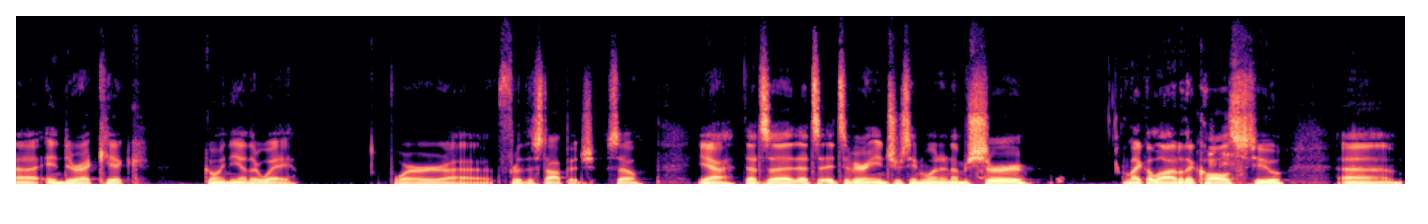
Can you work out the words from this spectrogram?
uh, indirect kick going the other way for uh, for the stoppage. So yeah, that's a that's a, it's a very interesting one, and I'm sure, like a lot of the calls too. Um,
